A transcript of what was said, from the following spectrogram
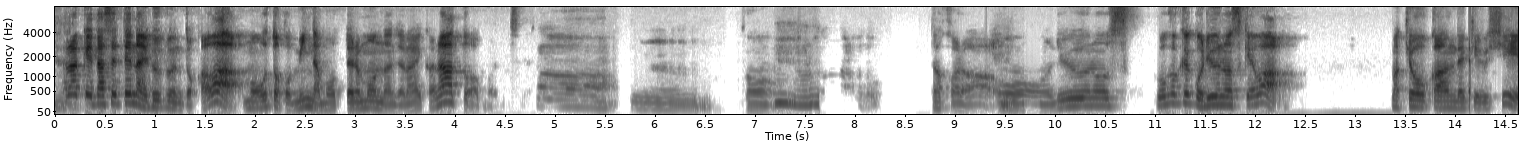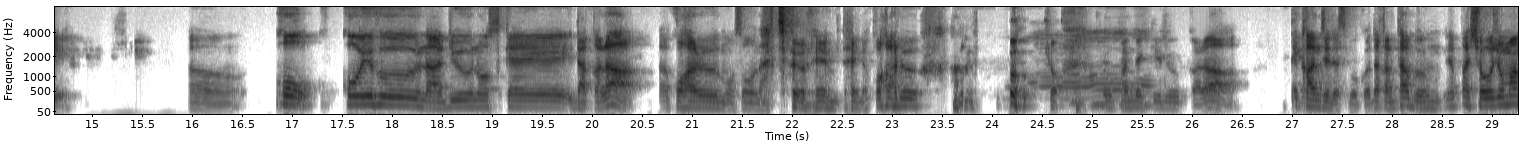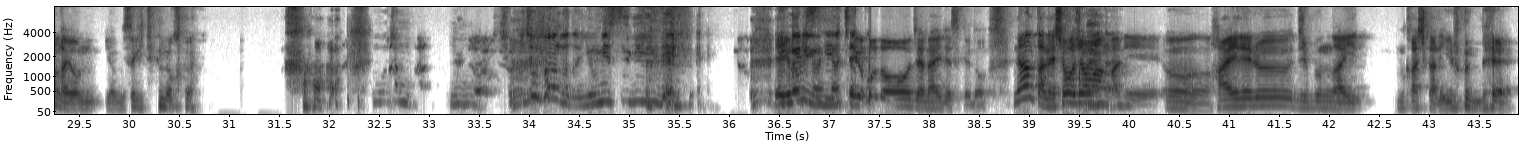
さらけ出せてない部分とかは、もう男みんな持ってるもんなんじゃないかなとは思いますね。あうん。ーうん、なるほど、なるほど。だから、うん、龍之介、僕は結構龍之介は、まあ共感できるし、うん、こう、こういう風な龍之介だから、小春もそうなっちゃうよね、みたいな、小春共共感できるから、って感じです、僕は。だから多分、やっぱり少女漫画読み読みすぎてんのかな。少女少女漫画の読みすぎで。え読うになっちゃうっていうほどじゃないですけど、なんかね、少女漫画に、うん、入れる自分がい昔からいるんで、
